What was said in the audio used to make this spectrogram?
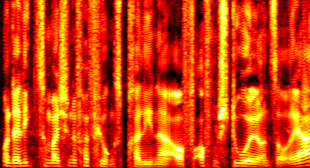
und da liegt zum Beispiel eine Verführungspraline auf, auf dem Stuhl und so, ja?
